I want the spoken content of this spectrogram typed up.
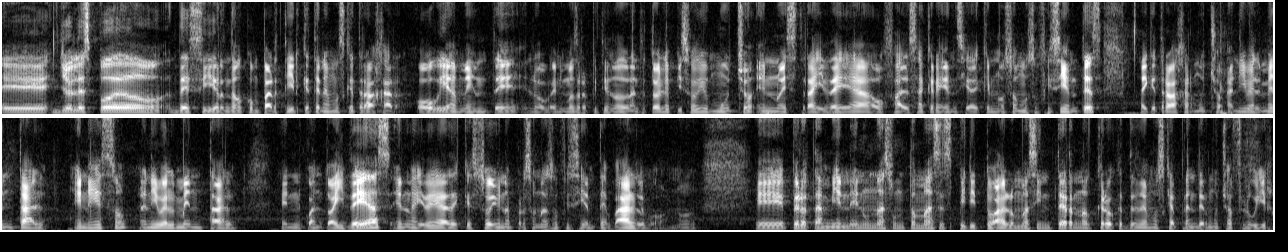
Eh, yo les puedo decir, ¿no? Compartir que tenemos que trabajar, obviamente, lo venimos repitiendo durante todo el episodio, mucho en nuestra idea o falsa creencia de que no somos suficientes. Hay que trabajar mucho a nivel mental en eso, a nivel mental, en cuanto a ideas, en la idea de que soy una persona suficiente, valgo, ¿no? Eh, pero también en un asunto más espiritual o más interno, creo que tenemos que aprender mucho a fluir.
